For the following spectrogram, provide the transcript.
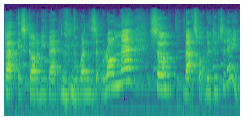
but it's got to be better than the ones that were on there. So that's what we'll do today.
